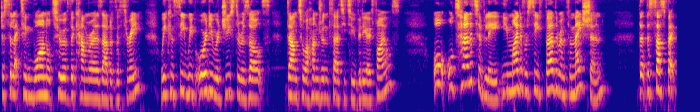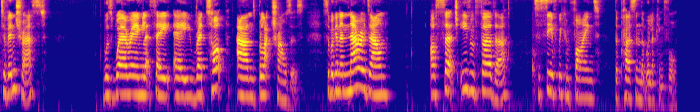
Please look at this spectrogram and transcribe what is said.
just selecting one or two of the cameras out of the three. We can see we've already reduced the results down to 132 video files. Or alternatively, you might have received further information that the suspect of interest was wearing, let's say, a red top and black trousers. So we're going to narrow down our search even further to see if we can find the person that we're looking for.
